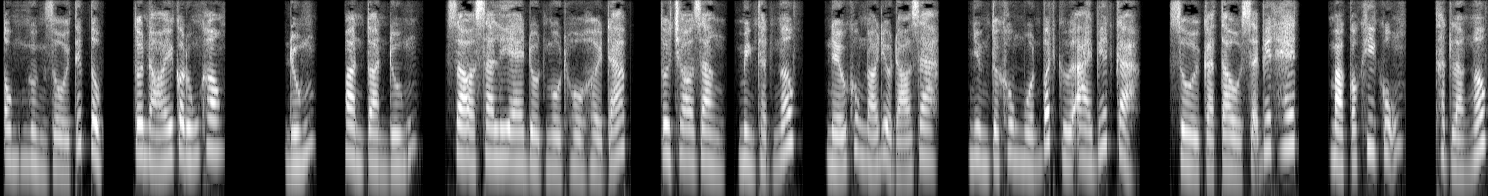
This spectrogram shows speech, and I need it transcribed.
Ông ngừng rồi tiếp tục, tôi nói có đúng không? Đúng, hoàn toàn đúng. Do salie đột ngột hồ hởi đáp, tôi cho rằng mình thật ngốc, nếu không nói điều đó ra, nhưng tôi không muốn bất cứ ai biết cả, rồi cả tàu sẽ biết hết, mà có khi cũng thật là ngốc.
